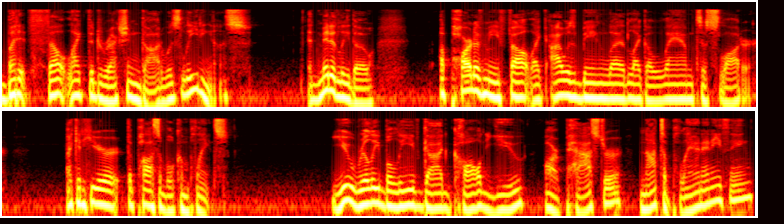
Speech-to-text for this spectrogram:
but it felt like the direction God was leading us. Admittedly, though, a part of me felt like I was being led like a lamb to slaughter. I could hear the possible complaints. You really believe God called you, our pastor, not to plan anything?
